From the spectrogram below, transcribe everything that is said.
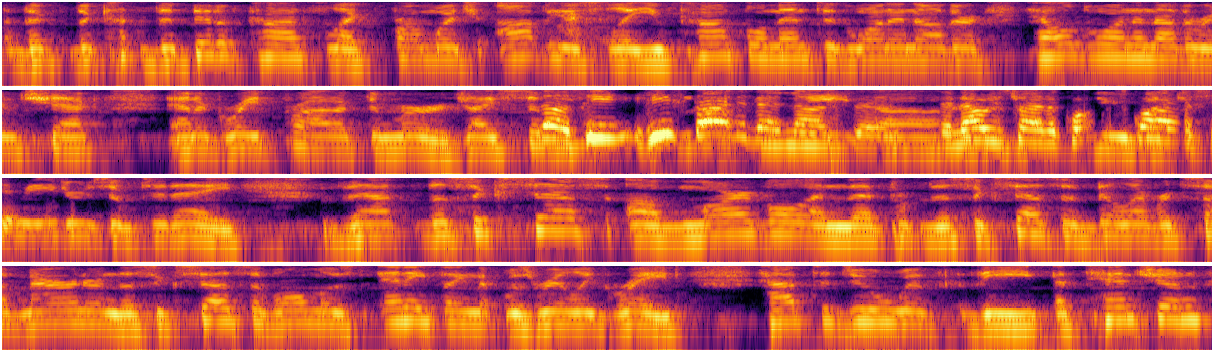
the, the, the bit of conflict from which obviously you complemented one another, held one another in check, and a great product emerged. I said, No, submit see, he started that only, nonsense, uh, and now he's trying to qu- you, but squash the it. creators of today that the success of Marvel and the the success of Bill Everett Submariner and the success of almost anything that was really great had to do with the attention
